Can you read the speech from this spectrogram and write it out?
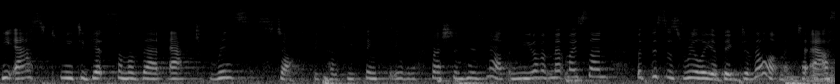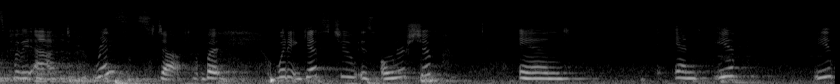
he asked me to get some of that act rinse stuff because he thinks it will freshen his mouth. I mean, you haven't met my son, but this is really a big development to ask for the act rinse stuff. But what it gets to is ownership, and and if if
